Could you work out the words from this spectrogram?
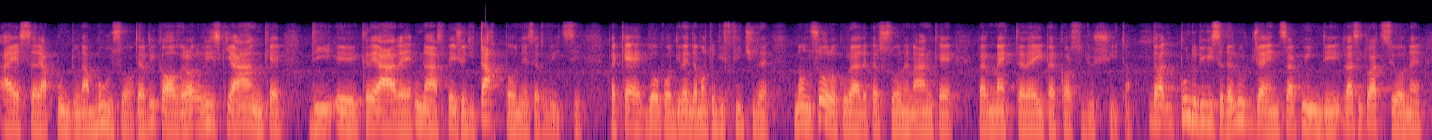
a essere appunto un abuso del ricovero, rischia anche di eh, creare una specie di tappo nei servizi, perché dopo diventa molto difficile non solo curare le persone, ma anche permettere i percorsi di uscita. Dal punto di vista dell'urgenza, quindi, la situazione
